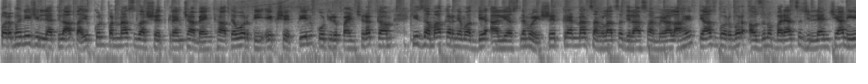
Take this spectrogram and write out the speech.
परभणी जिल्ह्यातील आता एकोणपन्नास हजार शेतकऱ्यांच्या बँक खात्यावरती एकशे तीन कोटी रुपयांची रक्कम ही जमा करण्यामध्ये आली असल्यामुळे शेतकऱ्यांना चांगलाच दिलासा मिळाला आहे. त्याचबरोबर अजून बऱ्याच जिल्ह्यांची आणि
